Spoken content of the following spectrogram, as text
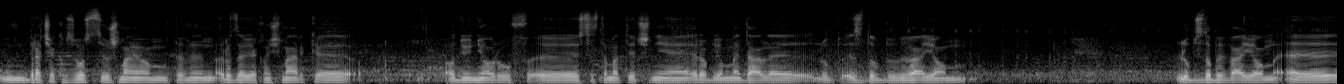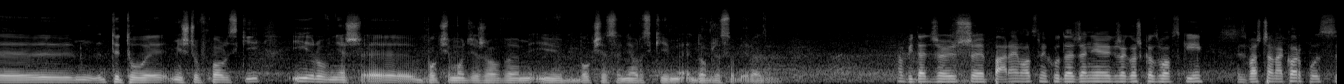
Bracia Kozłowscy już mają pewnego rodzaju jakąś markę. Od juniorów e, systematycznie robią medale lub zdobywają lub zdobywają e, tytuły mistrzów Polski i również e, w boksie młodzieżowym i w boksie seniorskim dobrze sobie radzą. No, widać, że już parę mocnych uderzeń Grzegorz Kozłowski, zwłaszcza na korpus,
